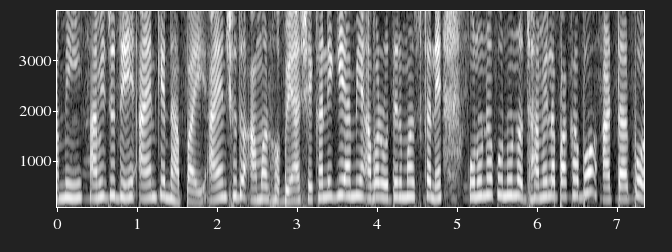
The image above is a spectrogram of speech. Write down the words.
আমি আমি যদি আয়নকে না পাই, আয়ন শুধু আমার হবে। আর সেখানে গিয়ে আমি আবার ওদের মাঝখানে কোনো না কোনো ঝামেলা পাকাবো, আর তারপর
